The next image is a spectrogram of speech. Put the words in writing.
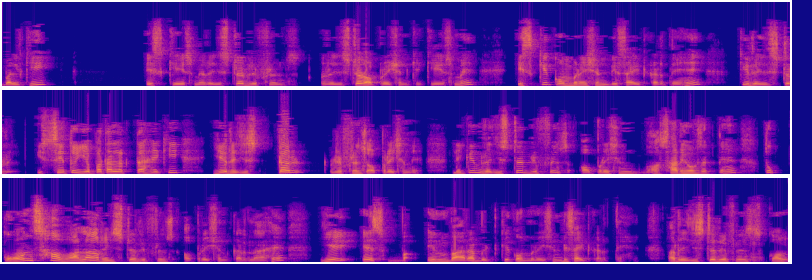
बल्कि इस केस में रजिस्टर रेफरेंस रजिस्टर ऑपरेशन के केस में इसके कॉम्बिनेशन डिसाइड करते हैं कि रजिस्टर इससे तो ये पता लगता है कि ये रजिस्टर रेफरेंस ऑपरेशन है। लेकिन रजिस्टर रेफरेंस ऑपरेशन बहुत सारे हो सकते हैं। तो कौन सा वाला रजिस्टर रेफरेंस ऑपरेशन करना है, ये इस इन 12 बिट के कॉम्बिनेशन डिसाइड करते हैं। और रजिस्टर रेफरेंस कौन,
